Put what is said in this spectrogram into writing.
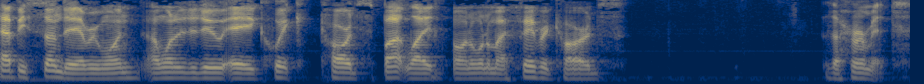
Happy Sunday, everyone. I wanted to do a quick card spotlight on one of my favorite cards, the Hermit.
